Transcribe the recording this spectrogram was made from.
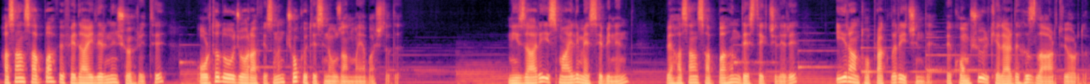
Hasan Sabbah ve fedailerinin şöhreti Orta Doğu coğrafyasının çok ötesine uzanmaya başladı. Nizari İsmaili mezhebinin ve Hasan Sabbah'ın destekçileri İran toprakları içinde ve komşu ülkelerde hızla artıyordu.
